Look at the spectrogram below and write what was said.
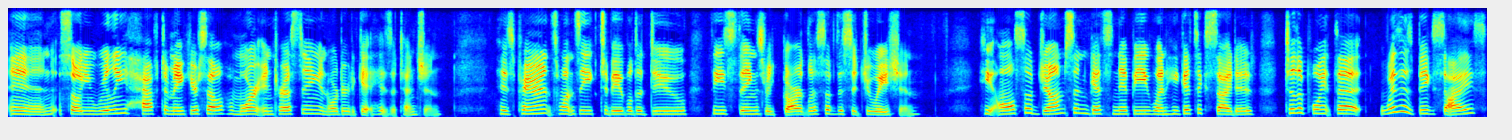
and so you really have to make yourself more interesting in order to get his attention. His parents want Zeke to be able to do these things regardless of the situation. He also jumps and gets nippy when he gets excited to the point that, with his big size,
